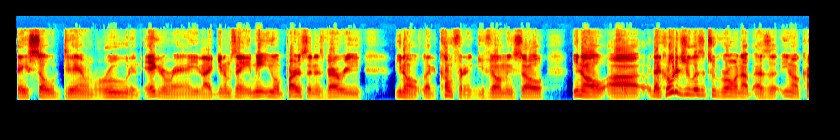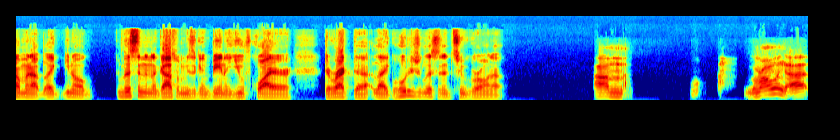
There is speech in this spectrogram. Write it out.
they so damn rude and ignorant. And like, you know what I'm saying? You meet you in person is very, you know, like comforting. You feel me? So, you know, uh, like who did you listen to growing up as a, you know, coming up, like, you know, listening to gospel music and being a youth choir director? Like, who did you listen to growing up? Um, growing up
